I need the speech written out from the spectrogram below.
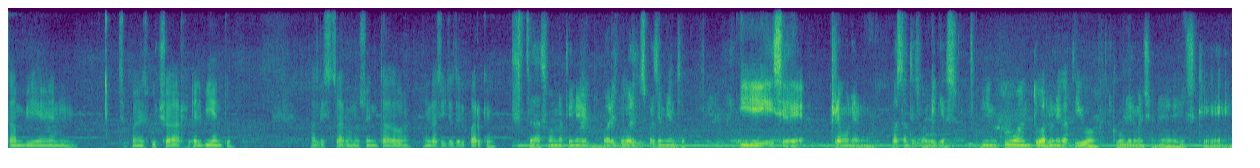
También se puede escuchar el viento al estar uno sentado en las sillas del parque. Esta zona tiene varios lugares de esparcimiento y se reúnen bastantes familias. En cuanto a lo negativo, como ya lo mencioné, es que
